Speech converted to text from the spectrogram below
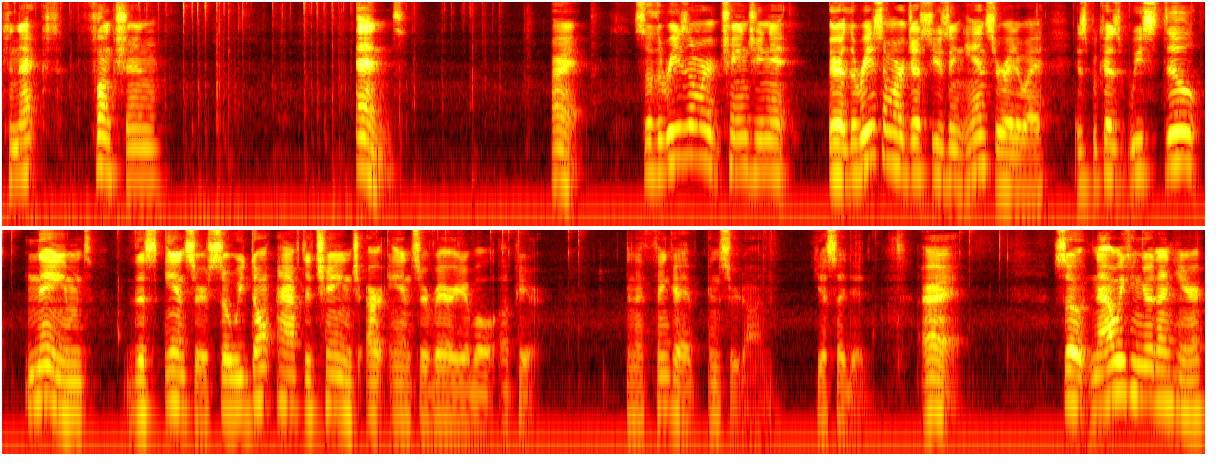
connect function end. Alright, so the reason we're changing it, or the reason we're just using answer right away is because we still named this answer, so we don't have to change our answer variable up here. And I think I have insert on. Yes, I did. Alright. So now we can go down here,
